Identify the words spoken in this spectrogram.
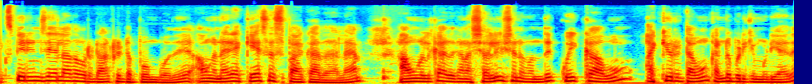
எக்ஸ்பீரியன்ஸே இல்லாத ஒரு டாக்டர்கிட்ட போகும்போது அவங்க நிறைய கேசஸ் பார்க்காதால அவங்களுக்கு அதுக்கான சொல்யூஷனை வந்து குயிக்காகவும் அக்யூரேட்டாகவும் கண்டுபிடிக்க முடியாது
